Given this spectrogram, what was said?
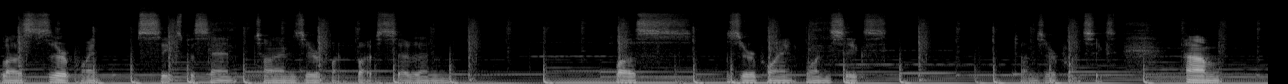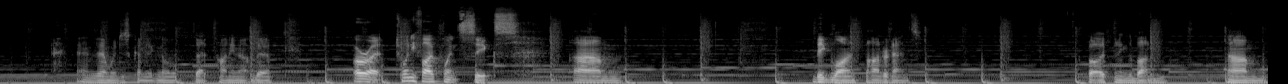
plus plus 0.6% times 0.57 plus 0.16 times 0.6. Um, and then we're just going to ignore that tiny amount there. All right, 25.6. Um, big blind, 100 hands for opening the button. Um,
